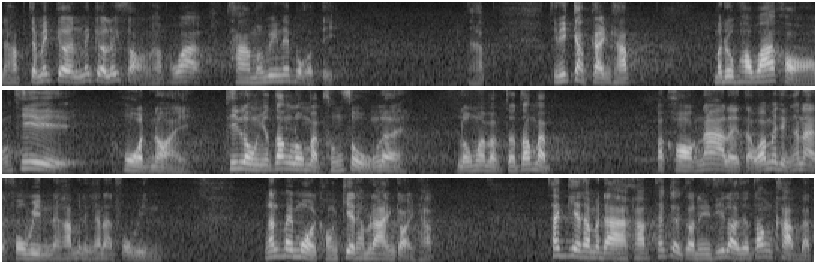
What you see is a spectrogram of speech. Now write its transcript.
นะครับจะไม่เกินไม่เกินเลข2นะครับเพราะว่าทางมันวิ่งได้ปกตินะครับทีนี้กลับกันครับ มาดูภาวะของที่โหดหน่อย ที่ลงยังต้องลงแบบสูงๆเลย ลงมาแบบจะต้องแบบประคองหน้าเลยแต่ว่าไม่ถึงขนาดโฟวินนะครับไม่ถึงขนาดโฟวินงั้นไปโหมดของเกียร์ธรรมดาก่อนครับ ถ้าเกียร์ธรรมดาครับถ้าเกิดกรณีที่เราจะต้องขับแบบ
